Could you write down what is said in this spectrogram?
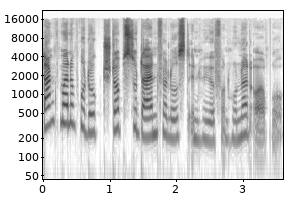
dank meinem Produkt stoppst du deinen Verlust in Höhe von 100 Euro.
